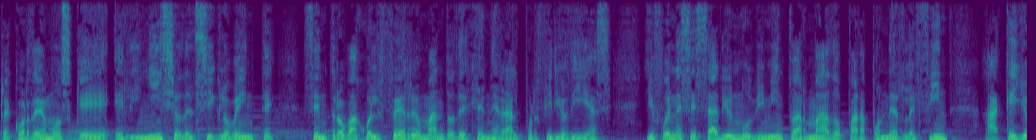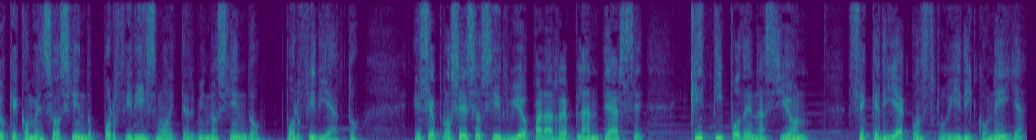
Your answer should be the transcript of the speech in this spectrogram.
Recordemos que el inicio del siglo XX se entró bajo el férreo mando del general Porfirio Díaz y fue necesario un movimiento armado para ponerle fin aquello que comenzó siendo porfirismo y terminó siendo porfiriato. Ese proceso sirvió para replantearse qué tipo de nación se quería construir y con ella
